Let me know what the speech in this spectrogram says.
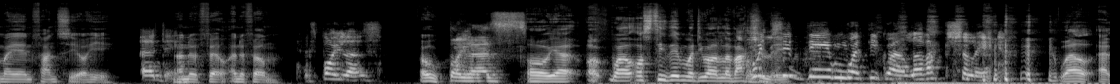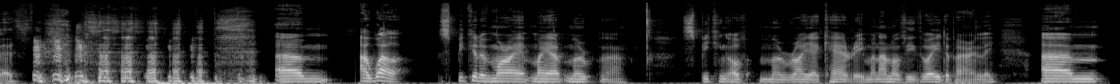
mae e'n ffansi o hi. Yndi. Yn y ffilm. Yn y ffilm. Spoilers. Oh. Spoilers. Oh. Yeah. Oh, Wel, os ti ddim wedi gweld Love Actually... Wyt ti ddim wedi gweld Love Actually. well, Ellis. um, uh, well, speaking of Mariah... Mariah Mar uh, speaking of Mariah Carey, mae'n anodd i ddweud, apparently. Um,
